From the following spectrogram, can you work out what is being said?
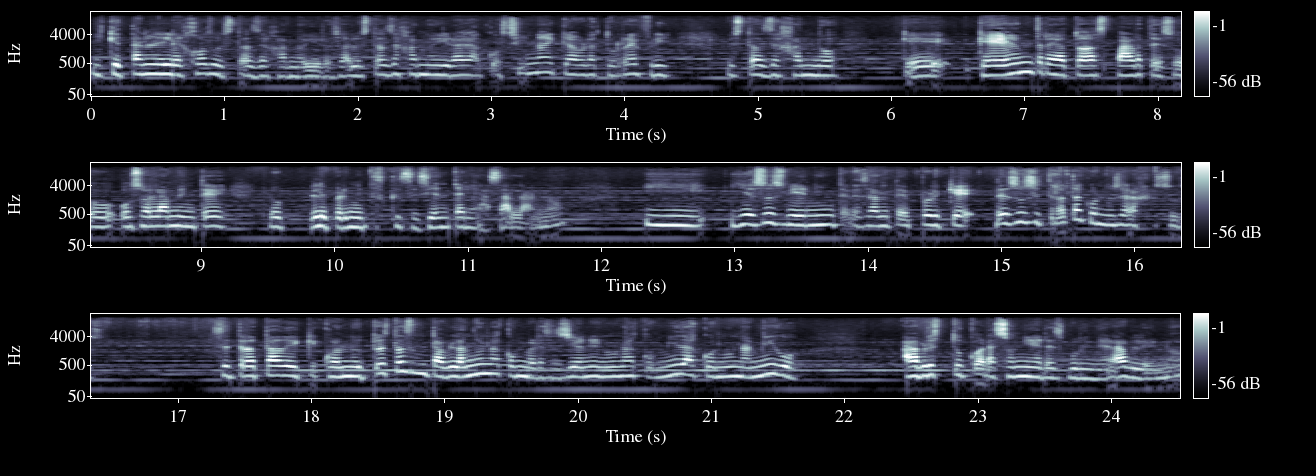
y qué tan lejos lo estás dejando ir? O sea, lo estás dejando ir a la cocina y que abra tu refri, lo estás dejando que, que entre a todas partes o, solamente le permites que se siente en la sala, ¿no? Y, eso es bien interesante porque de eso se trata conocer a Jesús. Se trata de que cuando tú estás entablando una conversación en una comida con un amigo, abres tu corazón y eres vulnerable, ¿no?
